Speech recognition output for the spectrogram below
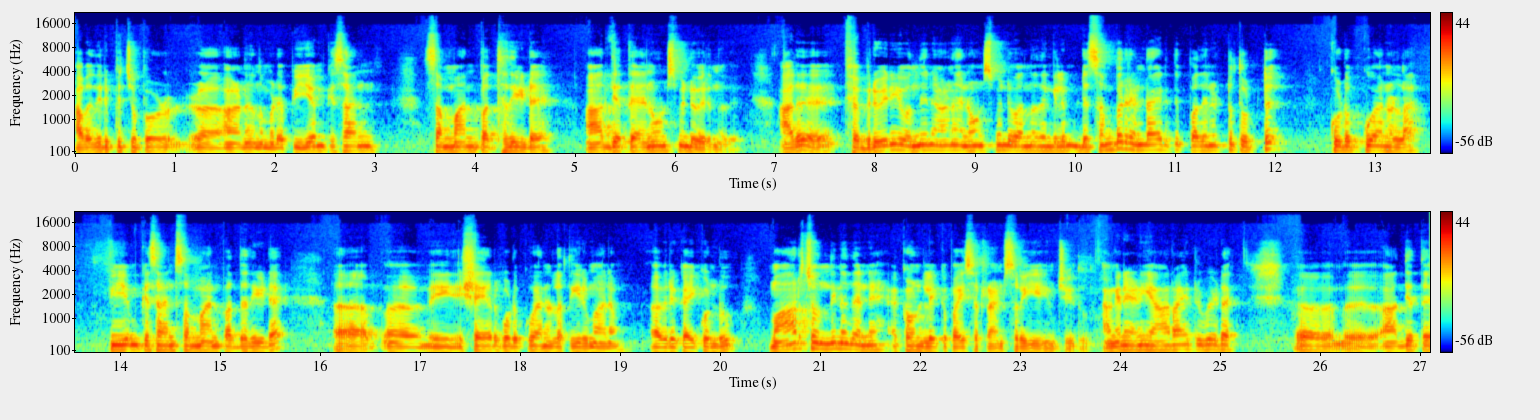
അവതരിപ്പിച്ചപ്പോൾ ആണ് നമ്മുടെ പി എം കിസാൻ സമ്മാൻ പദ്ധതിയുടെ ആദ്യത്തെ അനൗൺസ്മെന്റ് വരുന്നത്. അത് ഫെബ്രുവരി ഒന്നിനാണ് അനൗൺസ്മെന്റ് വന്നതെങ്കിലും ഡിസംബർ രണ്ടായിരത്തി പതിനെട്ട് തൊട്ട് കൊടുക്കുവാനുള്ള പി എം കിസാൻ സമ്മാൻ പദ്ധതിയുടെ ഈ ഷെയർ കൊടുക്കുവാനുള്ള തീരുമാനം അവർ കൈക്കൊണ്ടു. മാർച്ച് ഒന്നിന് തന്നെ അക്കൗണ്ടിലേക്ക് പൈസ ട്രാൻസ്ഫർ ചെയ്യുകയും ചെയ്തു. അങ്ങനെയാണ് ഈ ആറായിരം രൂപയുടെ ആദ്യത്തെ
